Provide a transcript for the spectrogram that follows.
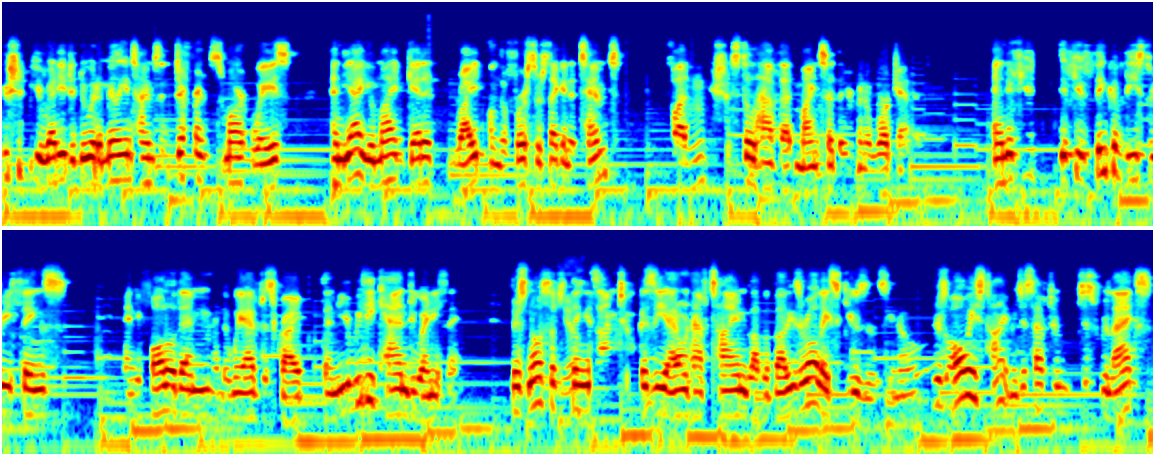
You should be ready to do it a million times in different smart ways. And yeah, you might get it right on the first or second attempt, but Mhm. you should still have that mindset that you're going to work at it. And if you if you think of these three things and you follow them in the way I've described, then you really can do anything. There's no such Yeah. thing as I'm too busy, I don't have time, blah blah blah. These are all excuses, you know. There's always time. You just have to just relax,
